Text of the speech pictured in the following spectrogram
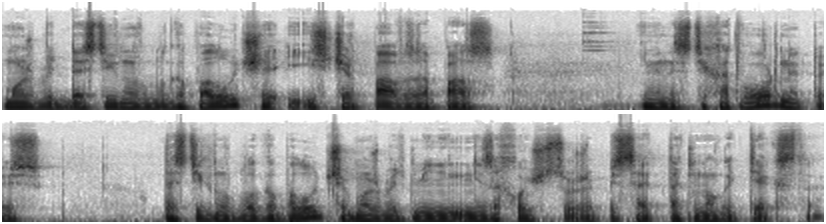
может быть, достигнув благополучия и исчерпав запас именно стихотворный, то есть достигнув благополучия, может быть, мне не захочется уже писать так много текста,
